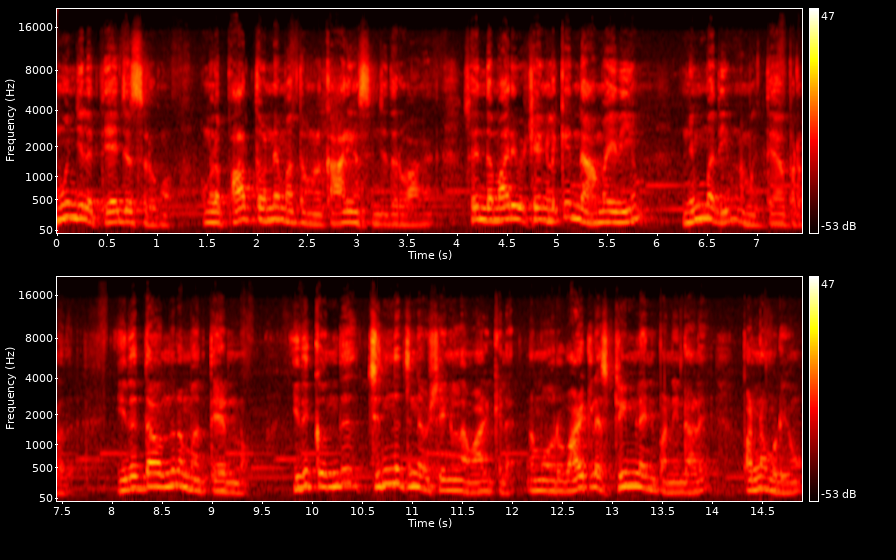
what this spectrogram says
மூஞ்சில் தேஜஸ் இருக்கும். உங்களை பார்த்தோன்னே மற்றவங்களுக்கு காரியம் செஞ்சு தருவாங்க. ஸோ இந்த மாதிரி விஷயங்களுக்கு இந்த அமைதியும் நிம்மதியும் நமக்கு தேவைப்படுறது. இதை தான் வந்து நம்ம தேடணும். இதுக்கு வந்து சின்ன சின்ன விஷயங்கள் நான் வாழ்க்கையில் நம்ம ஒரு வாழ்க்கையில் ஸ்ட்ரீம்லைன் பண்ணிட்டாலே பண்ண முடியும்.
